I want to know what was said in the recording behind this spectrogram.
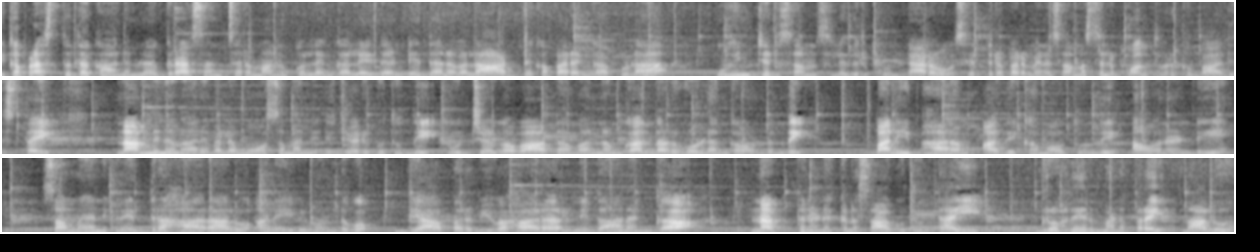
ఇక ప్రస్తుత కాలంలో గ్రహ సంచారం అనుకూలంగా లేదండి దానివల్ల ఆర్థిక పరంగా కూడా ఊహించని సమస్యలు ఎదుర్కొంటారు. శత్రుపరమైన సమస్యలు కొంతవరకు బాధిస్తాయి. నమ్మిన వారి వల్ల మోసం అనేది జరుగుతుంది. ఉద్యోగ వాతావరణం గందరగోళంగా ఉంటుంది. పని భారం అధికమవుతుంది. అవునండి సమయానికి నిద్రాహారాలు అనేవి ఉండవు. వ్యాపార వ్యవహారాలు నిదానంగా నత్తనడకన సాగుతుంటాయి. గృహ నిర్మాణ ప్రయత్నాలు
